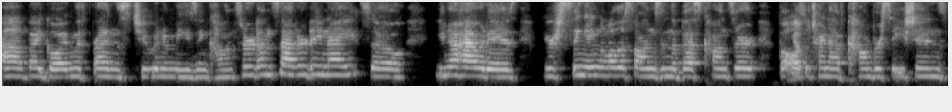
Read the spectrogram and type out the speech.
uh, by going with friends to an amazing concert on Saturday night. So you know how it is. You're singing all the songs in the best concert, but yep. also trying to have conversations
